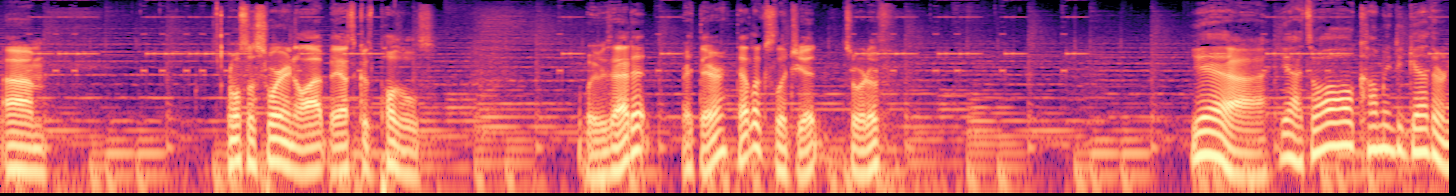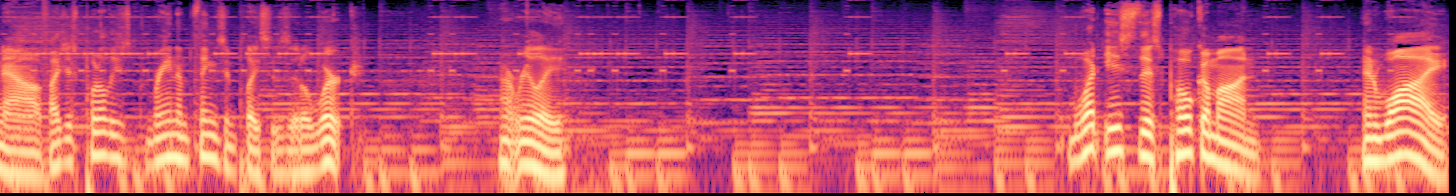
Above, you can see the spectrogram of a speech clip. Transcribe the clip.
Um, I'm also swearing a lot, but that's because puzzles. Wait, was that it? Right there? That looks legit, sort of. Yeah, yeah, it's all coming together now. If I just put all these random things in places, it'll work. Not really. What is this Pokemon? And why?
